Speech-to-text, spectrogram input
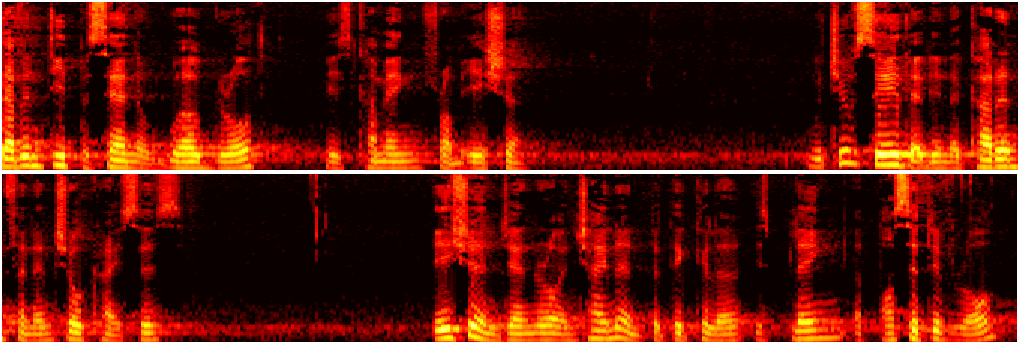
70% of world growth is coming from Asia. Would you say that in the current financial crisis, Asia in general and China in particular is playing a positive role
